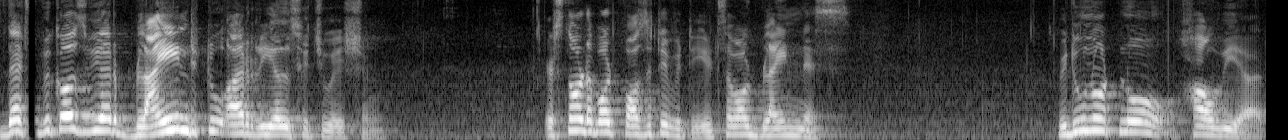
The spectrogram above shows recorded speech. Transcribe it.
That's because we are blind to our real situation. It's not about positivity, it's about blindness. We do not know how we are.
